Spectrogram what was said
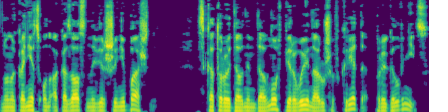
но наконец он оказался на вершине башни, с которой давным-давно, впервые нарушив кредо, прыгал вниз.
